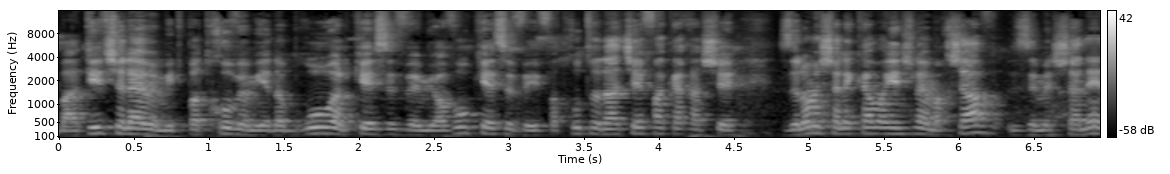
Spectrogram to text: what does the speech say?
בעתיד שלהם הם יתפתחו והם ידברו על כסף והם יאהבו כסף ויפתחו תודעת שפע ככה שזה לא משנה כמה יש להם עכשיו, זה משנה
